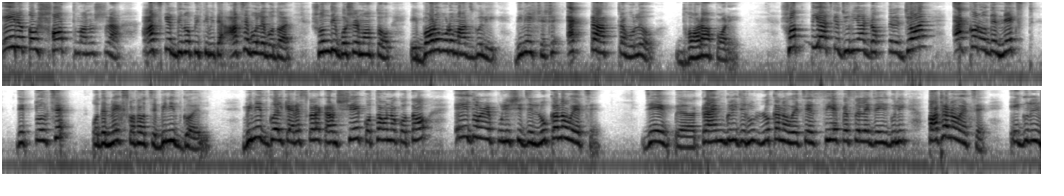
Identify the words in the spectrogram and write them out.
এইরকম সৎ মানুষরা আজকের দিনও পৃথিবীতে আছে বলে বোধ হয় সন্দীপ ঘোষের মতো এই বড় বড় মাছগুলি দিনের শেষে একটা আটটা হলেও ধরা পড়ে। সত্যি আজকে জুনিয়র ডক্টরের জয়। এখন ওদের নেক্সট যে চলছে। ওদের নেক্সট কথা হচ্ছে বিনীত গোয়েল। বিনীত গোয়েলকে অ্যারেস্ট করা, কারণ সে কোথাও না কোথাও এই ধরনের পুলিশি যে লুকানো হয়েছে, যে ক্রাইমগুলি যে লুকানো হয়েছে সিএফএসএল এ যেগুলি পাঠানো হয়েছে, এগুলির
